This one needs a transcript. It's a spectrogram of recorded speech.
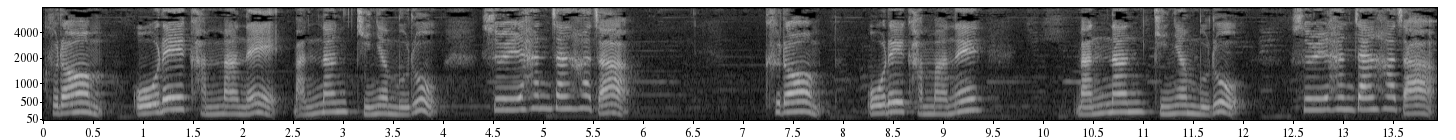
그럼오래간만에만난기념으로술한잔하자그럼오래간만에만난기념으로술한잔하자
